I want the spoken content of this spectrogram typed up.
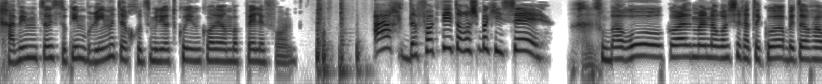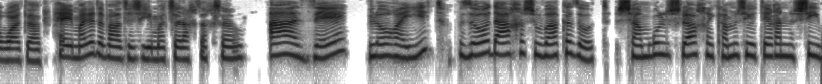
חייבים למצוא עיסוקים בריאים יותר חוץ מלהיות תקועים כל היום בפלאפון. אך, דפקתי את הראש בכיסא! ברור, כל הזמן הראש שלך תקוע בתוך הוואטסאפ. היי, מה זה הדבר הזה שכמעט שלחת עכשיו? אה, זה? לא ראית? זו הודעה חשובה כזאת, שאמרו לשלוח לכמה שיותר אנשים.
